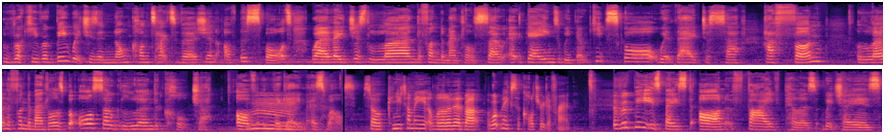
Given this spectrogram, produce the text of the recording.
rookie rugby, which is a non-contact version of the sport where they just learn the fundamentals. So at games, we don't keep score. We're there just to have fun, learn the fundamentals, but also learn the culture of the hmm. game as well. So can you tell me a little bit about what makes the culture different? Rugby is based on five pillars, which is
